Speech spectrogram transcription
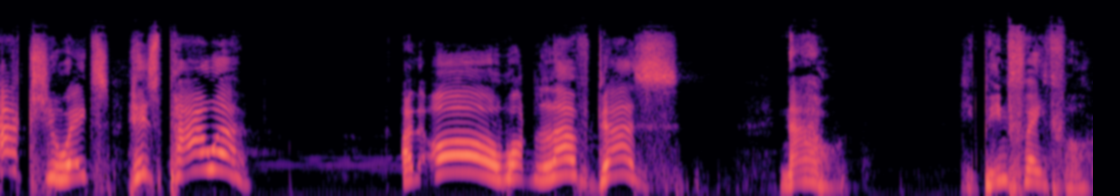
actuates his power. And oh, what love does. Now, he'd been faithful.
